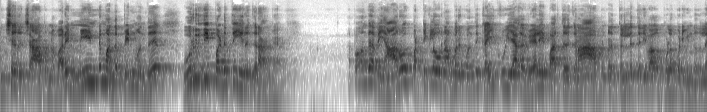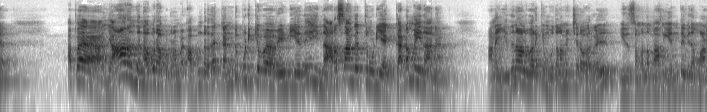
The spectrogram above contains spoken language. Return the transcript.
உச்சரிச்சா அப்படின்ற மாதிரி மீண்டும் அந்த பெண் வந்து உறுதிப்படுத்தி இருக்கிறாங்க. அப்போ வந்து அவன் யாரோ பர்டிகுலர் ஒரு நபருக்கு வந்து கைக்கூலியாக வேலை பார்த்துருக்கிறான் அப்படின்ற தெல்ல தெளிவாக புலப்படுகின்றதில்ல அப்போ யார் அந்த நபர் அப்படின்ற அப்படின்றத கண்டுபிடிக்க வேண்டியது இந்த அரசாங்கத்தினுடைய கடமை தானே ஆனால் இது நாள் வரைக்கும் முதலமைச்சர் அவர்கள் இது சம்பந்தமாக எந்த விதமான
